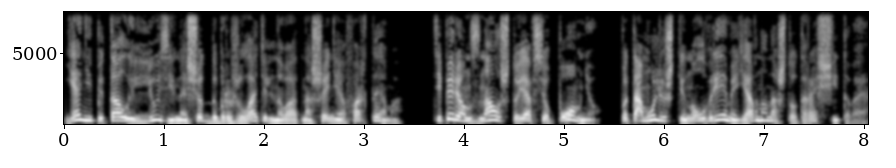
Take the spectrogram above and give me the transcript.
Я не питал иллюзий насчет доброжелательного отношения Фортема. Теперь он знал, что я все помню, потому лишь тянул время, явно на что-то рассчитывая.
